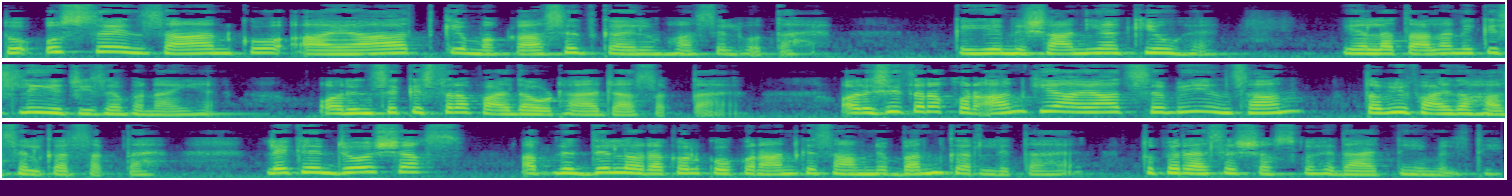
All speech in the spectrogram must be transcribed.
تو اس سے انسان کو آیات کے مقاصد کا علم حاصل ہوتا ہے۔ کہ یہ نشانیاں کیوں ہیں؟ یہ اللہ تعالیٰ نے کس لیے یہ چیزیں بنائی ہیں؟ اور ان سے کس طرح فائدہ اٹھایا جا سکتا ہے؟ اور اسی طرح قرآن کی آیات سے بھی انسان تبھی فائدہ حاصل کر سکتا ہے۔ لیکن جو شخص اپنے دل اور عقل کو قرآن کے سامنے بند کر لیتا ہے، تو پھر ایسے شخص کو ہدایت نہیں ملتی۔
